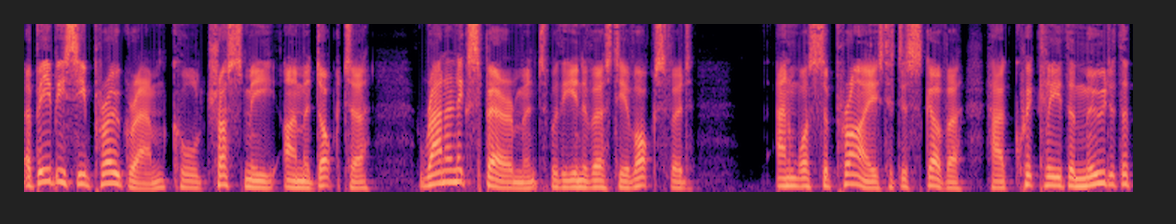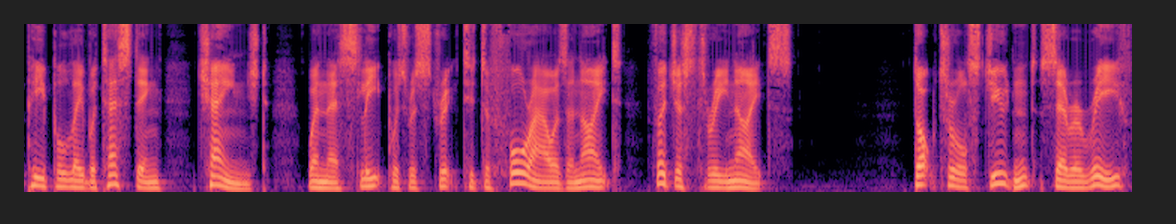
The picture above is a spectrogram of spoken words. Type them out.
A BBC programme called Trust Me, I'm a Doctor ran an experiment with the University of Oxford and was surprised to discover how quickly the mood of the people they were testing changed when their sleep was restricted to four hours a night for just three nights. Doctoral student Sarah Reeve,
